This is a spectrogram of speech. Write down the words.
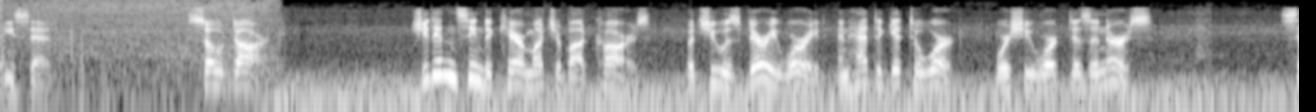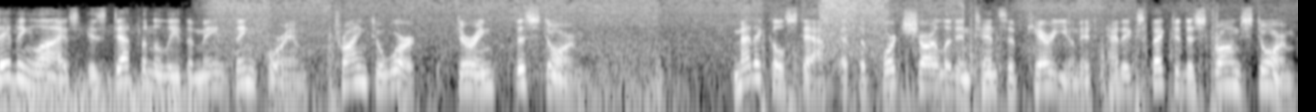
he said. So dark. She didn't seem to care much about cars, but she was very worried and had to get to work, where she worked as a nurse. Saving lives is definitely the main thing for him, trying to work during the storm. Medical staff at the Port Charlotte Intensive Care Unit had expected a strong storm,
